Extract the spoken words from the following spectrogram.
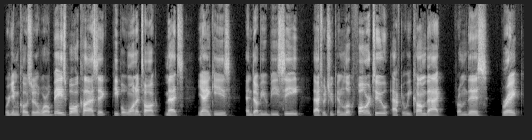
We're getting closer to the World Baseball Classic. People want to talk Mets, Yankees, and WBC. That's what you can look forward to after we come back from this break.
